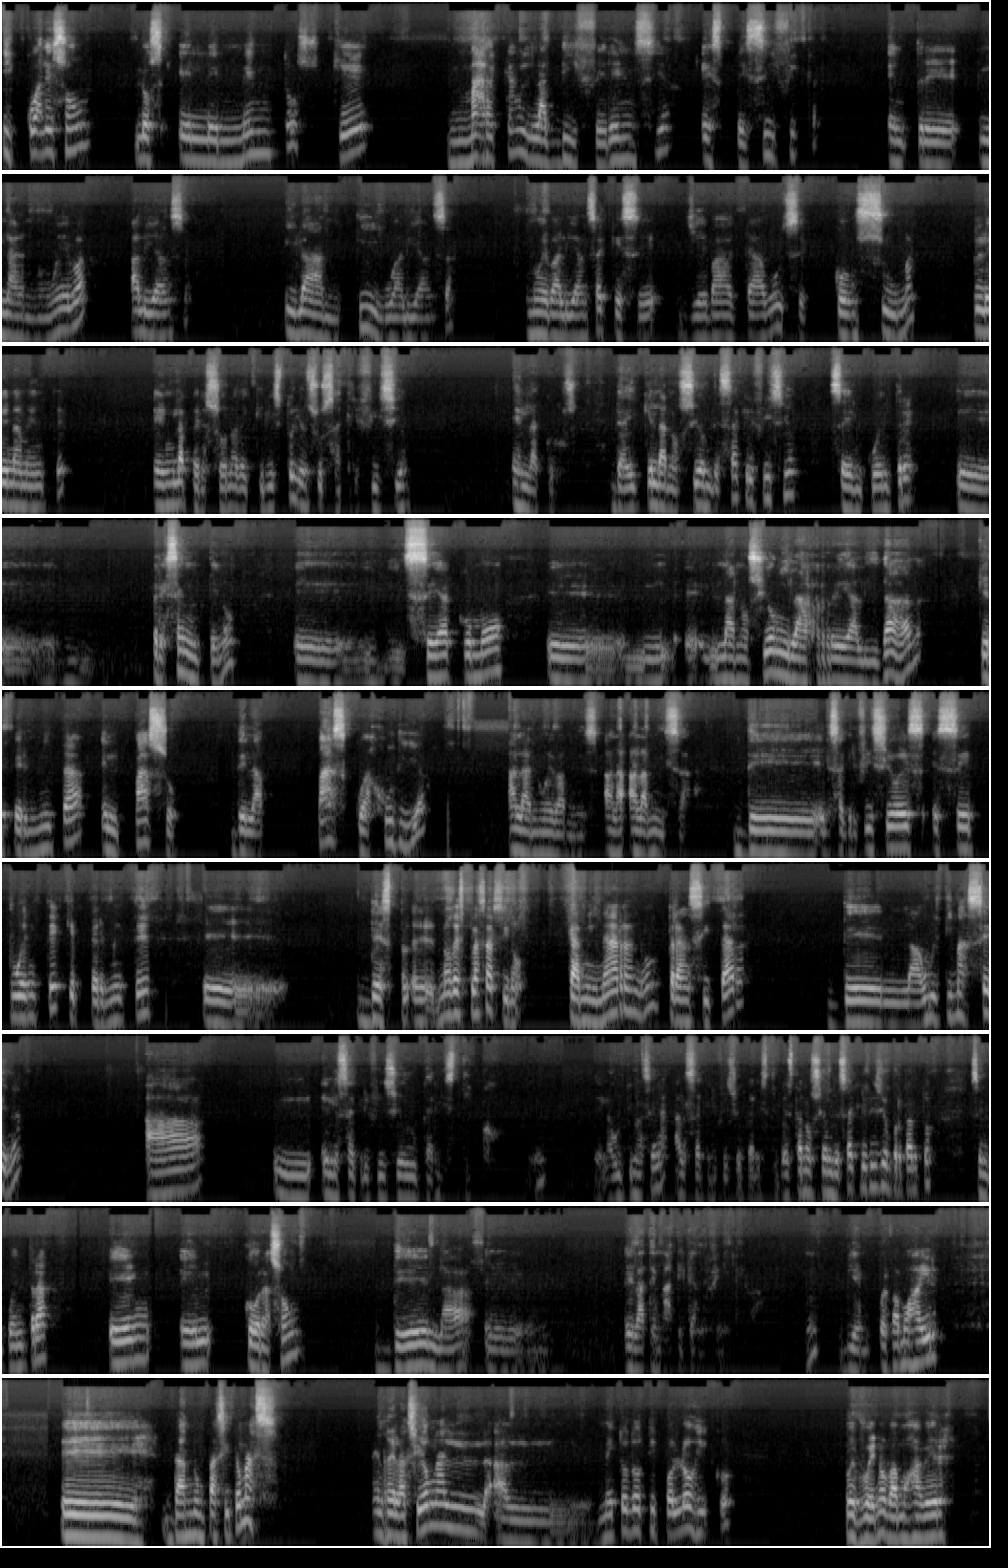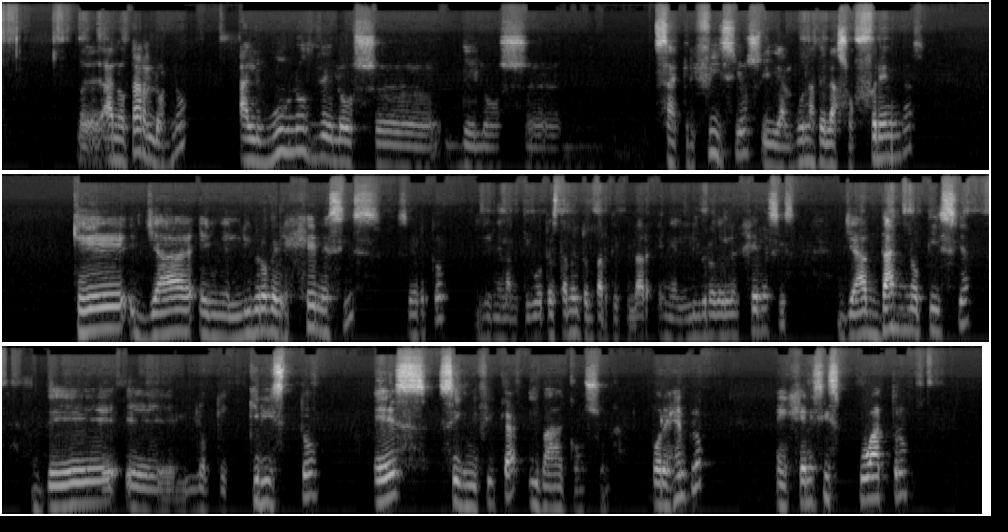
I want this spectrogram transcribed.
Y cuáles son los elementos que marcan la diferencia específica entre la nueva alianza y la antigua alianza, nueva alianza que se lleva a cabo y se consuma plenamente en la persona de Cristo y en su sacrificio en la cruz. De ahí que la noción de sacrificio se encuentre eh, presente, ¿no? Eh, sea como eh, la noción y la realidad que permita el paso de la Pascua judía a la nueva misa, a la, misa. De, el sacrificio es ese puente que permite eh, eh, no desplazar, sino caminar, ¿no? transitar de la última cena a el sacrificio eucarístico. De la última cena al sacrificio eucarístico. Esta noción de sacrificio, por tanto, se encuentra en el corazón de la, eh, de la temática en definitiva. Bien, pues vamos a ir eh, dando un pasito más. En relación al, al, método tipológico, pues bueno, vamos a ver, eh, anotarlos, ¿no? Algunos de los, de los sacrificios y algunas de las ofrendas que ya en el libro del Génesis, ¿cierto? Y en el Antiguo Testamento en particular, en el libro del Génesis, ya dan noticia de eh, lo que Cristo es, significa y va a consumar. Por ejemplo, en Génesis 4,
